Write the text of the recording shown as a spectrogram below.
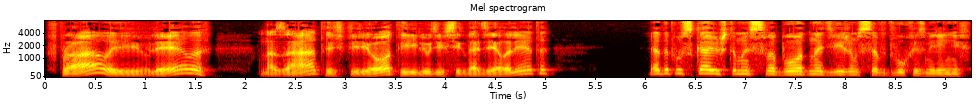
вправо и влево, назад и вперед, и люди всегда делали это. Я допускаю, что мы свободно движемся в двух измерениях.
